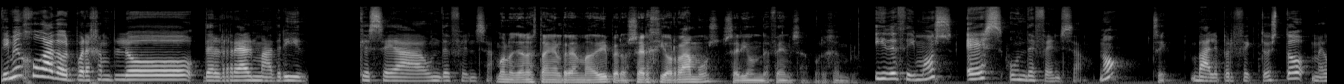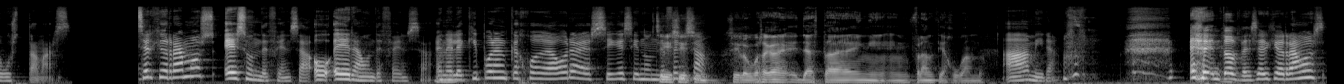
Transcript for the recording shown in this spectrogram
Dime un jugador, por ejemplo, del Real Madrid que sea un defensa. Bueno, ya no está en el Real Madrid, pero Sergio Ramos sería un defensa, por ejemplo. Y decimos es un defensa, ¿no? Sí. Vale, perfecto. Esto me gusta más. Sergio Ramos es un defensa o era un defensa. En el equipo en el que juega ahora sigue siendo un Sí, sí, sí. defensa. Sí, lo que pasa es que ya está en, en Francia jugando. Ah, mira. Entonces, Sergio Ramos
